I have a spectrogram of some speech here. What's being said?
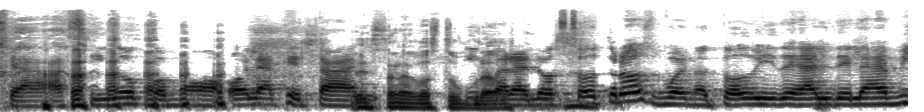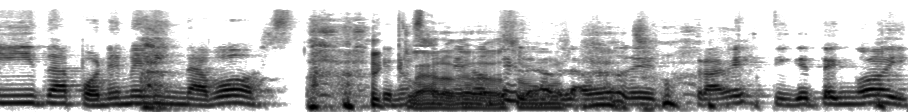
sea, ha sido como, hola, ¿qué tal? Están acostumbrados. Y para los otros, bueno, todo ideal de la vida, poneme linda voz. Que no claro, claro, somos... la, voz de travesti que tengo hoy.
